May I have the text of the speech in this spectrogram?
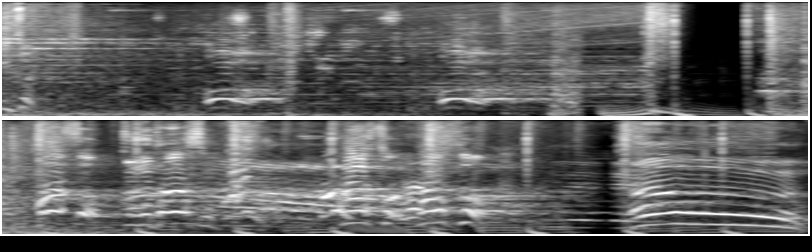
이쪽. 오. 오. 다 왔어. 누구 다 왔어. 다 왔어. 다 왔어. 아우.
